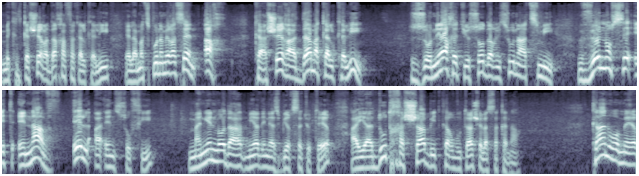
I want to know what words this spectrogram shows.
מתקשר הדחף הכלכלי אל המצפון המרסן, אך כאשר האדם הכלכלי זונח את יסוד הריסון העצמי ונושא את עיניו אל האינסופי, מעניין מאוד, מיד אני אסביר קצת יותר, היהדות חשה בהתקרבותה של הסכנה. כאן הוא אומר,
